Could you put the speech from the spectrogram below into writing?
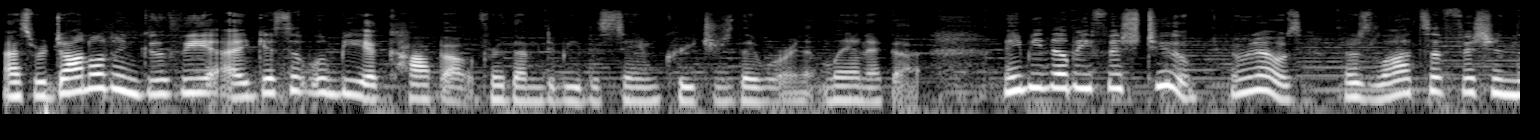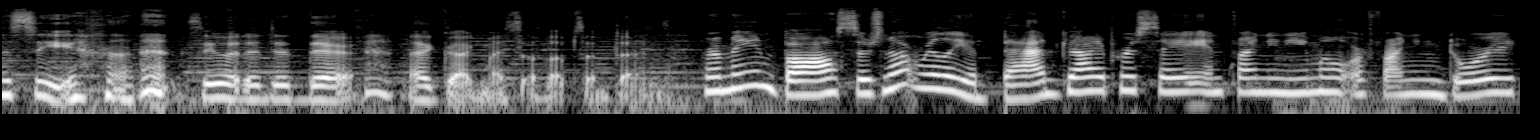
As for Donald and Goofy, I guess it would be a cop out for them to be the same creatures they were in Atlantica. Maybe they'll be fish too. Who knows? There's lots of fish in the sea. See what I did there? I crack myself up sometimes. For main boss, there's not really a bad guy per se in Finding Nemo or Finding Dory,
